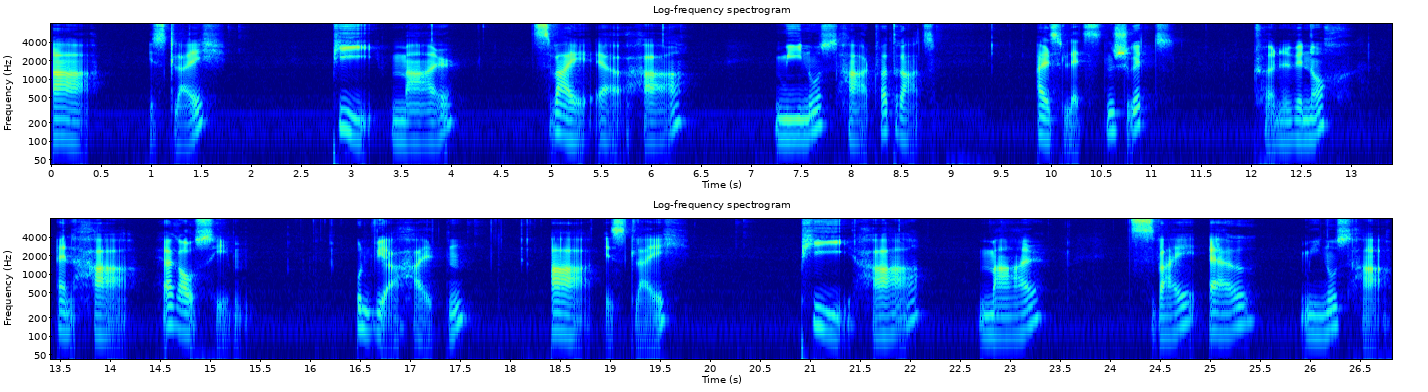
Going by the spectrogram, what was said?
a ist gleich Pi mal 2rh minus h Quadrat. Als letzten Schritt können wir noch ein h herausheben und wir erhalten a ist gleich Pi h mal 2r minus h.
